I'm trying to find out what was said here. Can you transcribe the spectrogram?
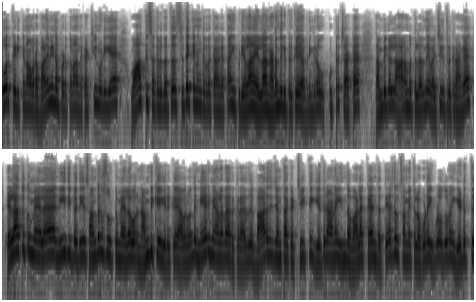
தோற்கடிக்கணும் அவரை பலவீனப்படுத்தணும் அந்த கட்சியினுடைய வாக்கு சதவீதத்தை சிதைக்கணுங்கிறதுக்காகத்தான் இப்படியெல்லாம் எல்லாம் நடந்துகிட்டு இருக்கு அப்படிங்கிற ஒரு குற்றச்சாட்டை தம்பிகள் ஆரம்பத்துல இருந்தே வச்சுக்கிட்டு இருக்கிறாங்க. எல்லாத்துக்கும் மேலே நீதிபதி சந்திரசூட்டு மேலே ஒரு நம்பிக்கை இருக்கு. அவர் வந்து நேர்மையாளராக இருக்கிறாரு. பாரதிய ஜனதா கட்சிக்கு எதிரான இந்த வழக்கை இந்த தேர்தல் சமயத்தில் கூட இவ்வளோ தூரம் எடுத்து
